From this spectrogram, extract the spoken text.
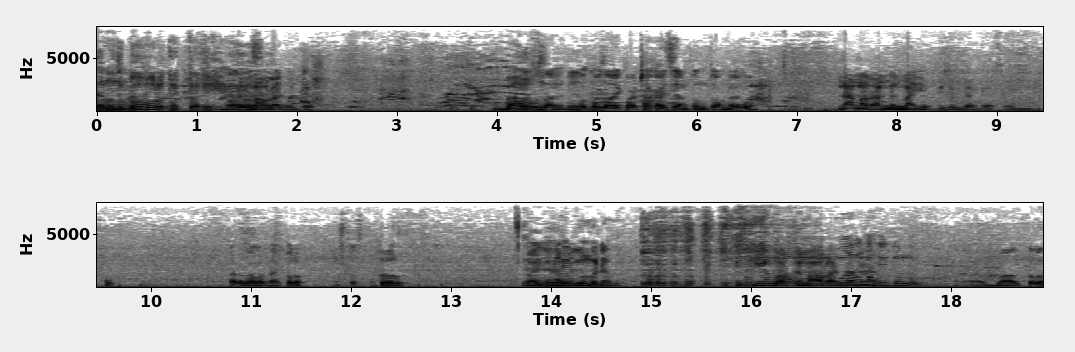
এর গোবরও থাকতে। পারে মামলা করতে কয় টাকা খাইছে এখন তো আমি গো না না আমি মাইয়ের কিছু জায়গা আছে আর ভালো নাই চলো কি করছে মামলা বাল চলো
